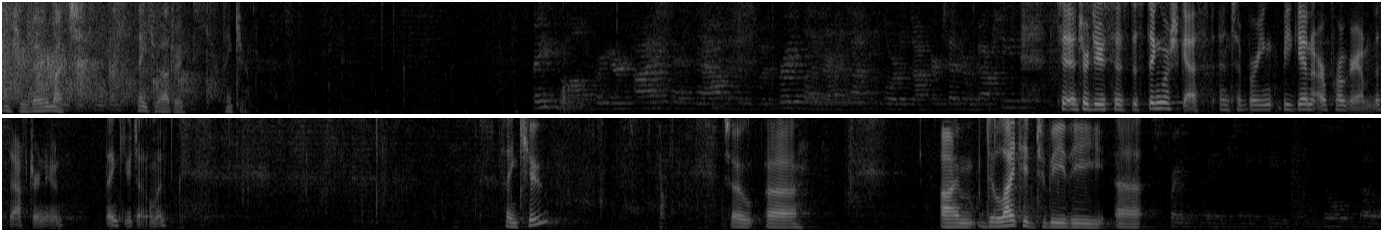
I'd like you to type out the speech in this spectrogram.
Thank you very much. Thank you, Audrey. Thank you. Thank you all for your time, and now it is with great pleasure I pass the floor to Dr. Qëndrim Gashi to introduce his distinguished guest and to bring, begin our program this afternoon. Thank you, gentlemen. Thank you. So, uh, I'm delighted to be the uh, Spring 2023 Fellow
